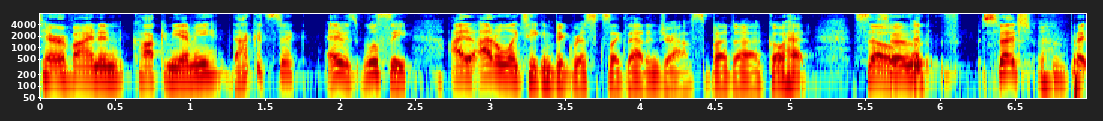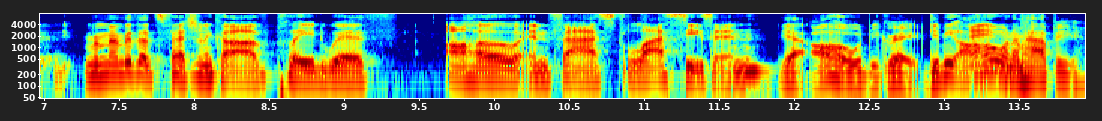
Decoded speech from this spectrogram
Trocheck, Teravainen, Kotkaniemi, that could stick. Anyways, we'll see. I, I don't like taking big risks like that in drafts, but uh, go ahead. So, So, uh, Svech, but remember that Svechnikov played with Aho and Fast last season. yeah, Aho would be great. Give me Aho and, And- I'm happy.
